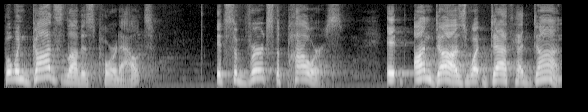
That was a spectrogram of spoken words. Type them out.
But when God's love is poured out, it subverts the powers, it undoes what death had done.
